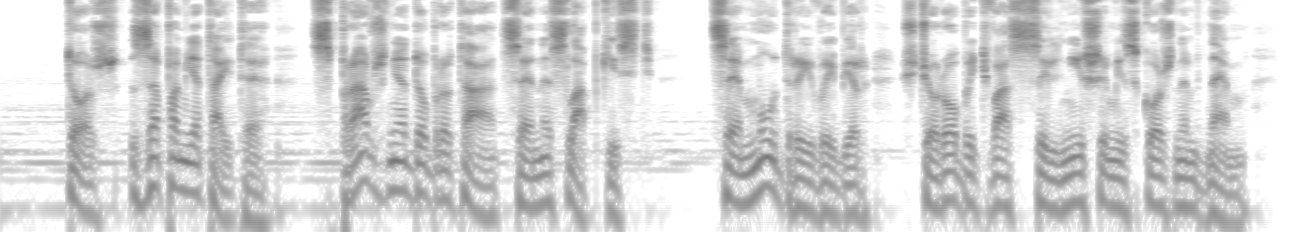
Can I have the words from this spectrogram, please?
Тож запам'ятайте, справжня доброта це не слабкість, це мудрий вибір, що робить вас сильнішим із кожним днем.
